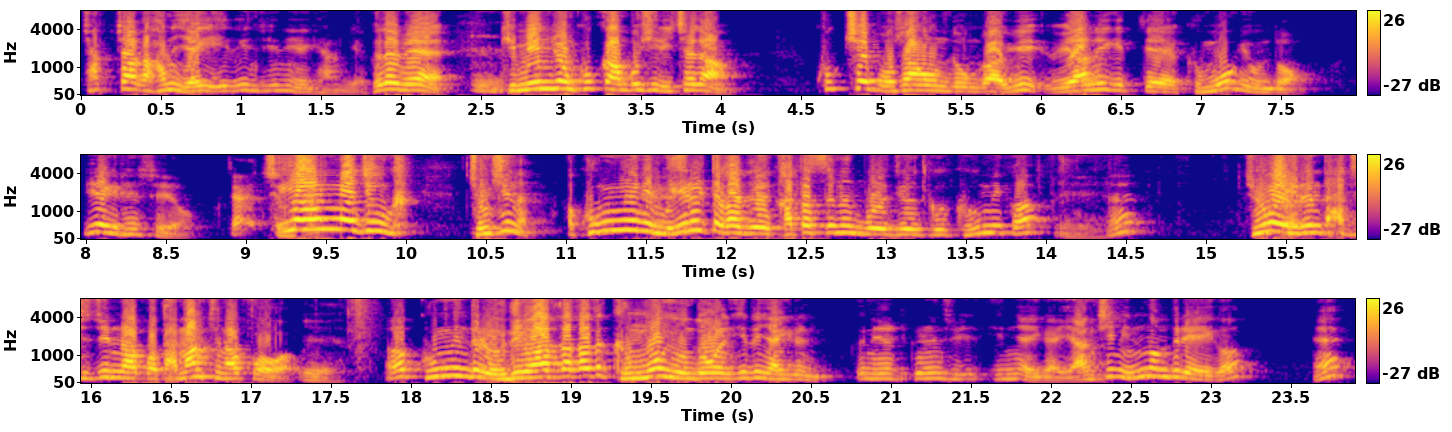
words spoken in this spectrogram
작자가 하는 얘기, 이런, 이런 얘기 하는 거예요. 그 다음에 김현종 국가안보실 2차장, 국채보상운동과 위, 외환위기 때 금모기 운동, 이 얘기를 했어요. 자, 이 양반 지금 그 정신, 아, 국민이 뭐 이럴 때가 저 갖다 쓰는 뭐, 저, 그, 그겁니까? 예. 예? 저가 이런 다 저질러놨고, 다 망쳐놨고, 예. 어? 국민들 어디 가다가도 금모기 운동을 이런 이야기를 끊을, 끊을 수 있냐, 이거. 양심 있는 놈들이에요, 이거? 예?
